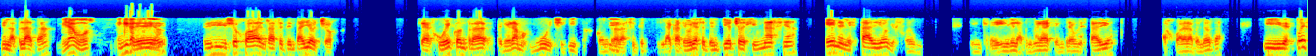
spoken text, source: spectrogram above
en La Plata. Mirá vos, ¿en qué categoría? Eh, y yo jugaba en la 78. O sea, jugué contra, pero éramos muy chiquitos, contra Sí. la, la categoría 78 de gimnasia en el estadio, que fue un- increíble, la primera vez que entré a un estadio a jugar a la pelota. Y después,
